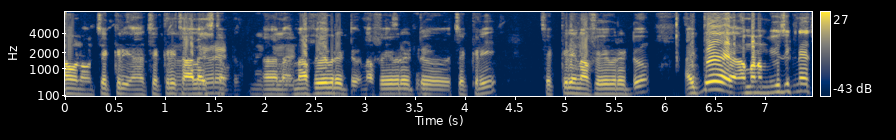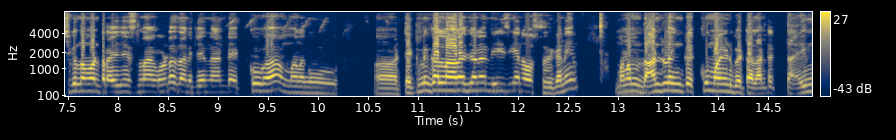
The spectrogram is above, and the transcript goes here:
అవునవును చక్రి చక్రి చాలా ఇష్టం. నా ఫేవరెట్ నా ఫేవరెట్ చక్రి చక్రి నా ఫేవరెట్ అయితే మనం మ్యూజిక్ నేర్చుకుందామని ట్రై చేసినా కూడా దానికి ఏంటంటే ఎక్కువగా మనకు టెక్నికల్ నాలెడ్జ్ అనేది ఈజీగానే వస్తుంది కానీ మనం దాంట్లో ఇంకా ఎక్కువ మైండ్ పెట్టాలి అంటే టైం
